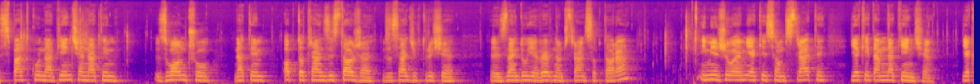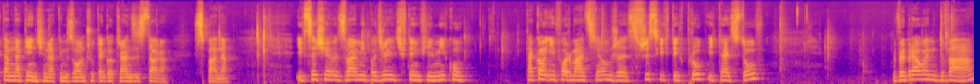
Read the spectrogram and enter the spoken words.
spadku napięcia na tym złączu, na tym optotranzystorze w zasadzie, który się y, znajduje wewnątrz transoptora i mierzyłem jakie są straty, jakie tam napięcie, jak tam napięcie na tym złączu tego tranzystora spada. I chcę się z Wami podzielić w tym filmiku taką informacją, że z wszystkich tych prób i testów wybrałem dwa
